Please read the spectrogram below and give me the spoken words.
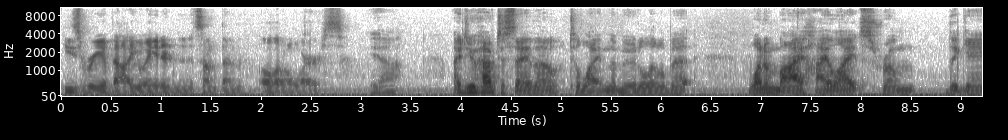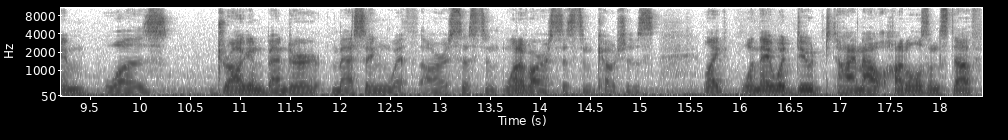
he's reevaluated into something a little worse. Yeah. I do have to say though, to lighten the mood a little bit, one of my highlights from the game was Dragan Bender messing with our assistant, one of our assistant coaches. Like when they would do timeout huddles and stuff,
